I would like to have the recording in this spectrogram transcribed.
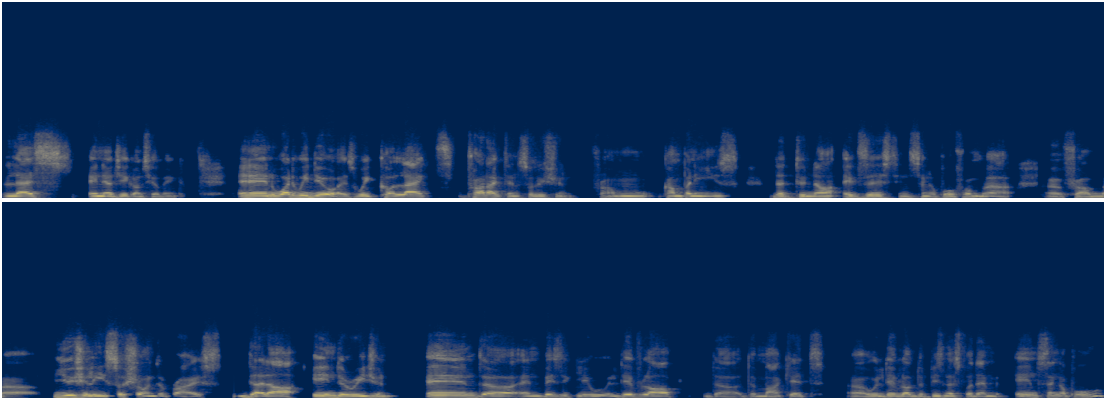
less energy consuming. And what we do is we collect product and solution from companies that do not exist in Singapore from uh, uh, from uh, usually social enterprise that are in the region, and uh, and basically we will develop the the market, uh, we'll develop the business for them in Singapore,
